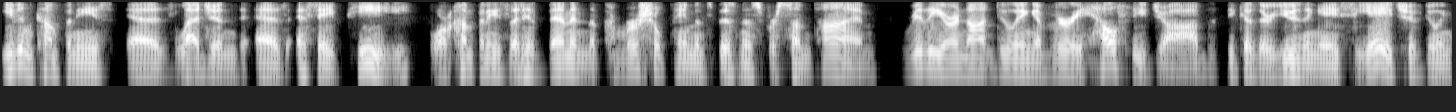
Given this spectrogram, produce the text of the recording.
even companies as legend as SAP or companies that have been in the commercial payments business for some time really are not doing a very healthy job because they're using ACH of doing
